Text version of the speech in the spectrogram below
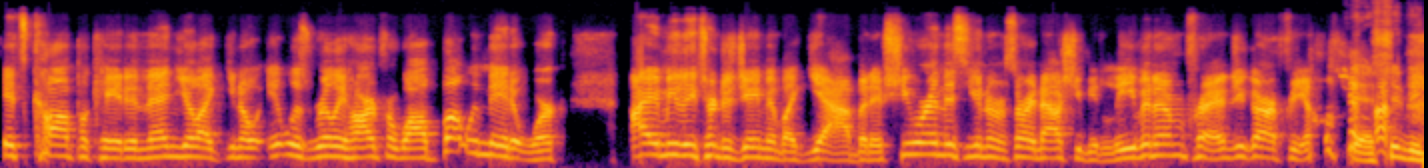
it's complicated. And then you're like, you know, it was really hard for a while, but we made it work. I immediately turned to Jamie. I'm like, yeah, but if she were in this universe right now, she'd be leaving him for Andrew Garfield. Yeah, she'd be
